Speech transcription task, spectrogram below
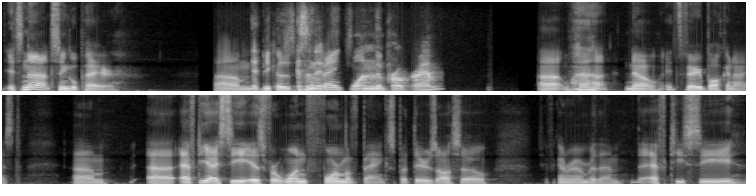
it's not single payer. Um, It- because Isn't the it bank, one the- program? Uh, well, no, it's very balkanized. Um, uh, FDIC is for one form of banks, but there's also, if I can remember them, the FTC.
